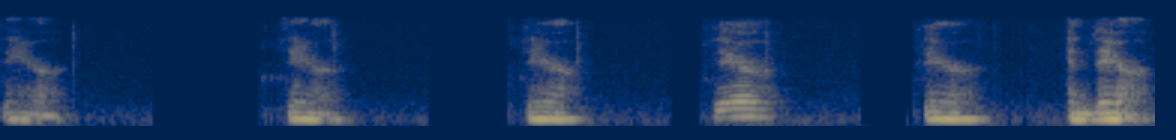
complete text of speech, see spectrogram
there, there, there, there, there, and there.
